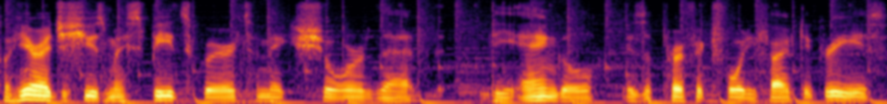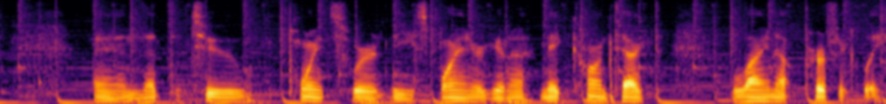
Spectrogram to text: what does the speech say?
So here I just use my speed square to make sure that the angle is a perfect 45 degrees and that the two points where the spline are going to make contact line up perfectly.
